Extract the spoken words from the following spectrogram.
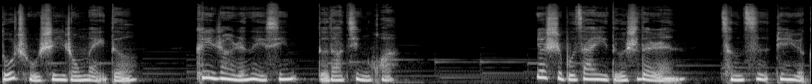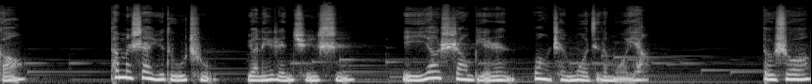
独处是一种美德，可以让人内心得到净化。越是不在意得失的人，层次便越高。他们善于独处，远离人群时，也一样是让别人望尘莫及的模样。”都说，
